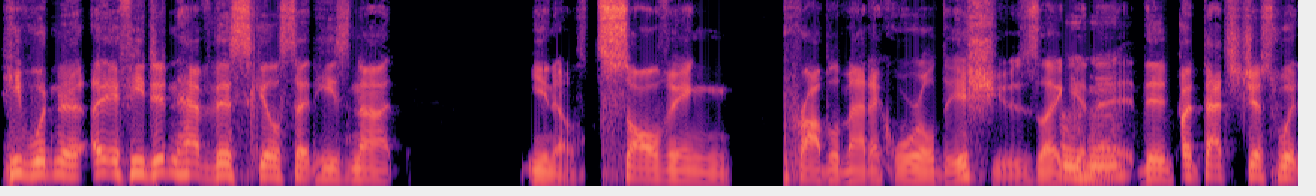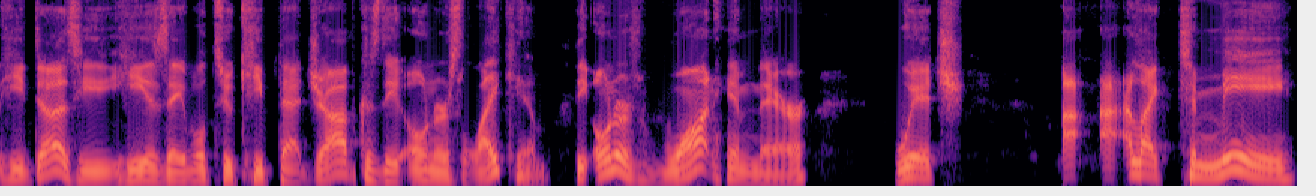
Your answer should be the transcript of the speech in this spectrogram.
he wouldn't uh, if he didn't have this skill set he's not you know solving problematic world issues like Mhm. uh, the, but that's just what he does. He he is able to keep that job because the owners like him. The owners want him there which I, I like to me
